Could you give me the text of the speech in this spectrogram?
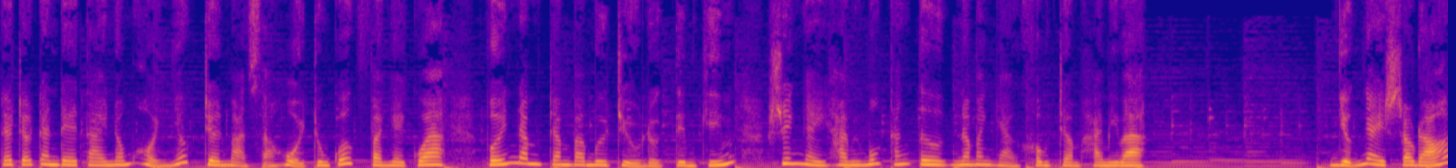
đã trở thành đề tài nóng hổi nhất trên mạng xã hội Trung Quốc vài ngày qua với 530 triệu lượt tìm kiếm riêng ngày 21 tháng 4 năm 2023. Những ngày sau đó,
